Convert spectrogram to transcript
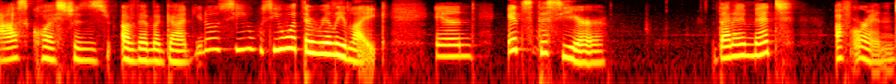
ask questions of them agad, you know, see see what they're really like. And it's this year that I met a friend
